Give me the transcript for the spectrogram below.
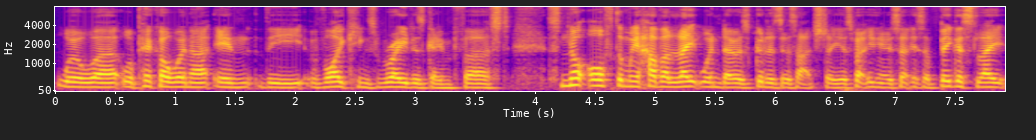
we'll uh, we'll pick our winner in the Vikings Raiders game first. It's not often we have a late window as good as this actually. Especially you know it's a, it's a bigger slate,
